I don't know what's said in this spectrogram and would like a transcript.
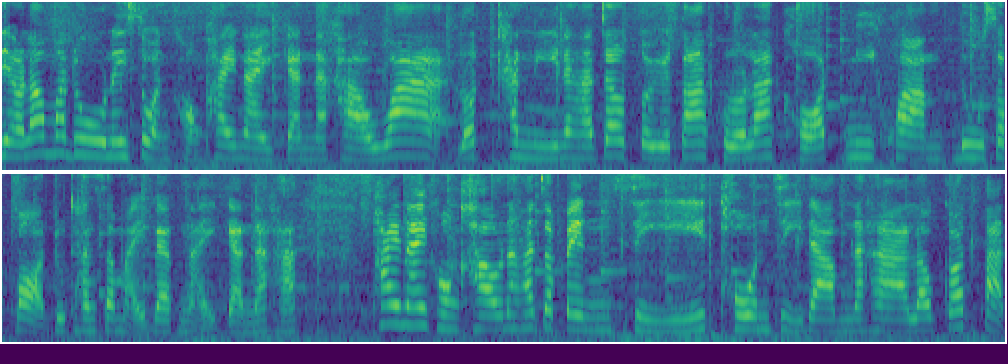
เดี๋ยวเรามาดูในส่วนของภายในกันนะคะว่ารถคันนี้นะคะ เจ้า Toyota Corolla Cross มีความดูสปอร์ตดูทันสมัยแบบไหนกันนะคะ ภายในของเขานะคะจะเป็นสีโทนสีดำนะคะ แล้วก็ตัด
